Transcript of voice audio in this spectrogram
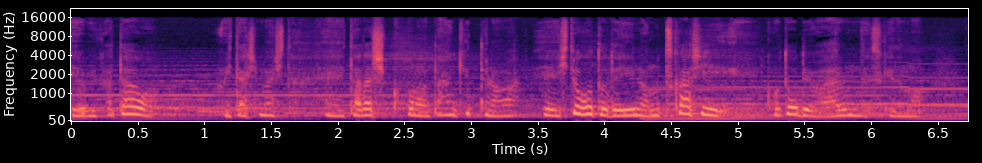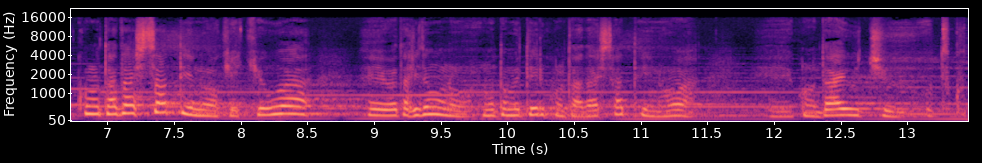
呼び方をいたしました。正しく心の探求っていうのは一言で言うのは難しいことではあるんですけどもこの正しさっていうのは結局は私どもの求めているこの正しさっていうのはこの大宇宙を作っ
